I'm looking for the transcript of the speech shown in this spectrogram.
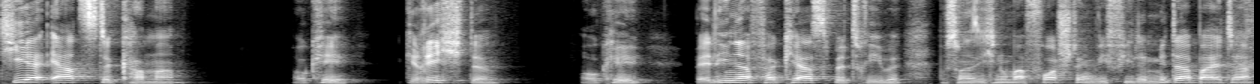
Tierärztekammer, okay, Gerichte, okay, Berliner Verkehrsbetriebe. Muss man sich nur mal vorstellen, wie viele Mitarbeiter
